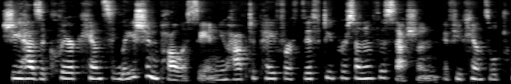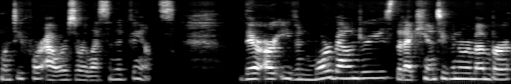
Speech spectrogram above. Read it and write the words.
She has a clear cancellation policy, and you have to pay for 50% of the session if you cancel 24 hours or less in advance. There are even more boundaries that I can't even remember.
